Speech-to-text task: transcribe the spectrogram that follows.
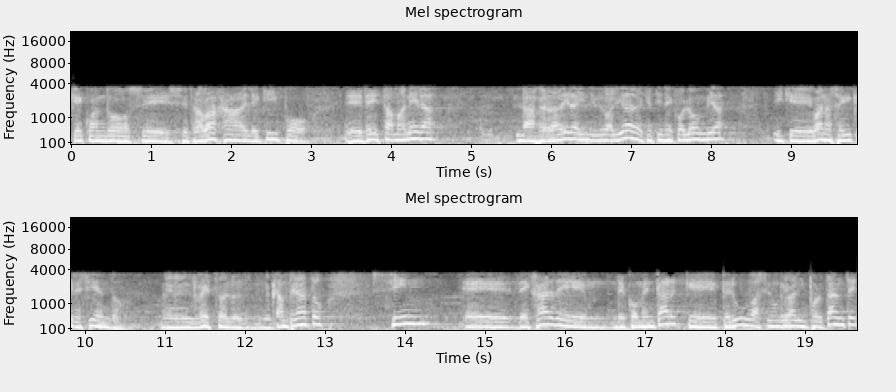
que cuando se, se trabaja el equipo eh, de esta manera, las verdaderas individualidades que tiene Colombia y que van a seguir creciendo en el resto del, campeonato, sin eh, dejar de, de comentar que Perú va a ser un rival importante.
